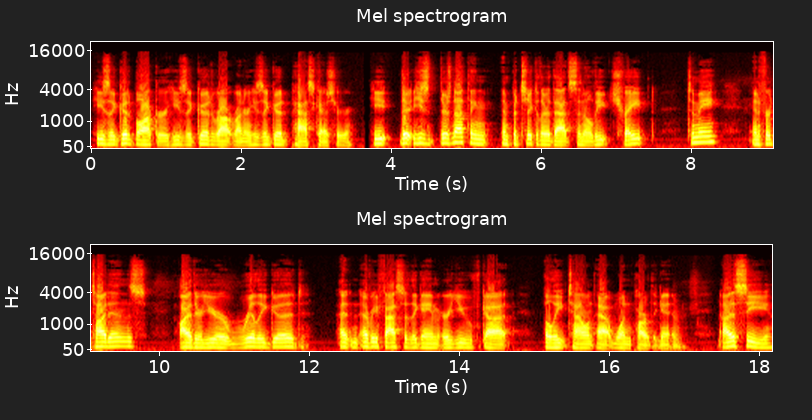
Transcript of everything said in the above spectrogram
He's a good blocker. He's a good route runner. He's a good pass catcher. He there, he's there's nothing in particular that's an elite trait to me. And for tight ends, either you're really good at every facet of the game, or you've got elite talent at one part of the game. I see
